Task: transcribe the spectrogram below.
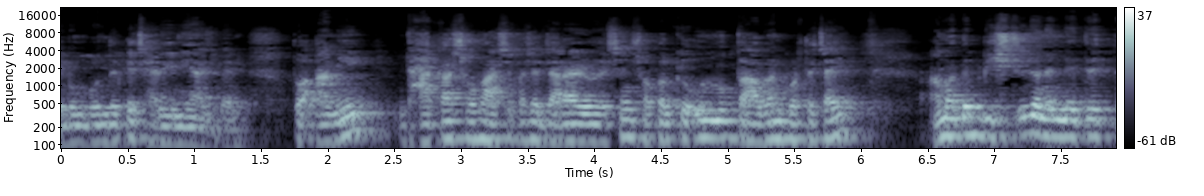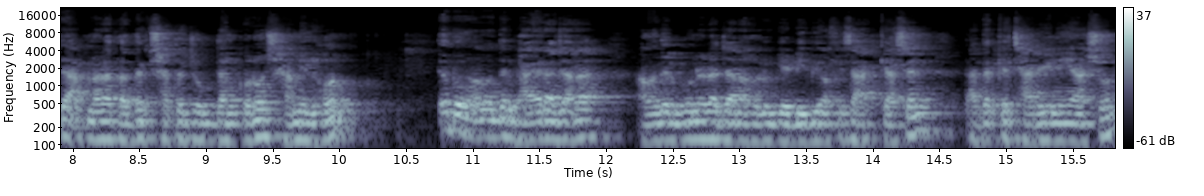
এবং বোনদেরকে ছাড়িয়ে নিয়ে আসবেন। তো আমি ঢাকা সহ আশেপাশে যারা রয়েছেন, সকলকে উন্মুক্ত আহ্বান করতে চাই। আমাদের বিশ্বজনের নেতৃত্বে আপনারা তাদের সাথে যোগদান করুন, সামিল হন এবং আমাদের ভাইয়েরা যারা, আমাদের বোনেরা যারা হলো গিয়ে ডিবি অফিসে আটকে আসেন তাদেরকে ছাড়িয়ে নিয়ে আসুন।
